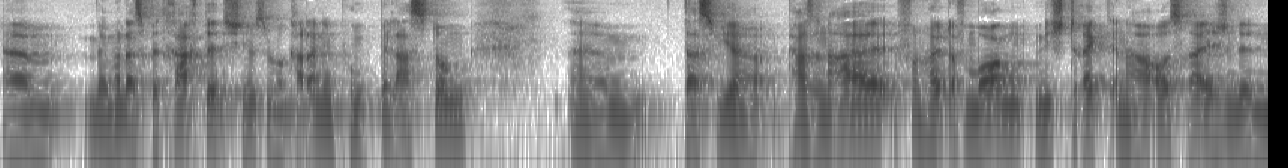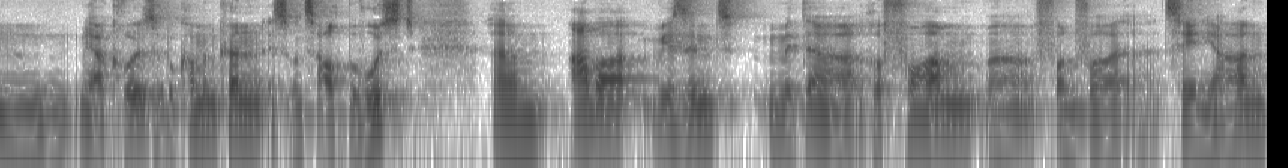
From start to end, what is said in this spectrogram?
ähm, wenn man das betrachtet, ich nehme es mal gerade an den Punkt Belastung, ähm, dass wir Personal von heute auf morgen nicht direkt in einer ausreichenden ja, Größe bekommen können, ist uns auch bewusst. Ähm, aber wir sind mit der Reform äh, von vor zehn Jahren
